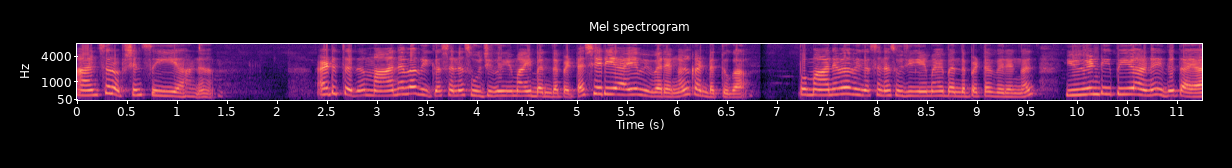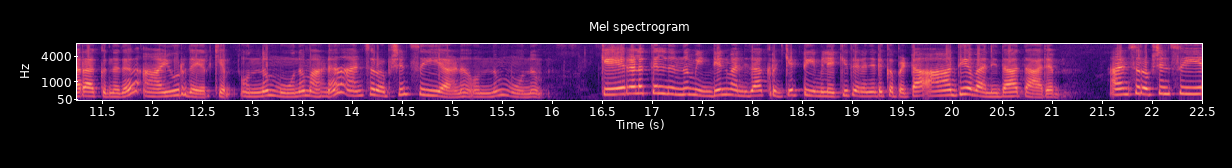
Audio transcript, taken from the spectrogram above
ആൻസർ ഓപ്ഷൻ സി ആണ്. അടുത്തത് മാനവ വികസന സൂചികയുമായി ബന്ധപ്പെട്ട ശരിയായ വിവരങ്ങൾ കണ്ടെത്തുക. ഇപ്പോൾ മാനവ വികസന സൂചികയുമായി ബന്ധപ്പെട്ട വിവരങ്ങൾ യു എൻ ഡി പി ആണ് ഇത് തയ്യാറാക്കുന്നത്. ആയുർ ദൈർഘ്യം ഒന്നും മൂന്നുമാണ് ആൻസർ ഓപ്ഷൻ സി ആണ് ഒന്നും മൂന്നും. കേരളത്തിൽ നിന്നും ഇന്ത്യൻ വനിതാ ക്രിക്കറ്റ് ടീമിലേക്ക് തിരഞ്ഞെടുക്കപ്പെട്ട ആദ്യ വനിതാ താരം. ആൻസർ ഓപ്ഷൻ സി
